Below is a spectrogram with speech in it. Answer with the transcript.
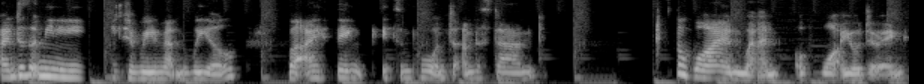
And it doesn't mean you need to reinvent the wheel, but I think it's important to understand the why and when of what you're doing.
